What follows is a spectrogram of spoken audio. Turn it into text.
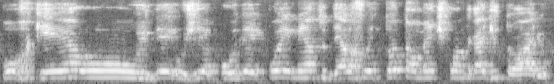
Porque o, de- o depoimento dela foi totalmente contraditório.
